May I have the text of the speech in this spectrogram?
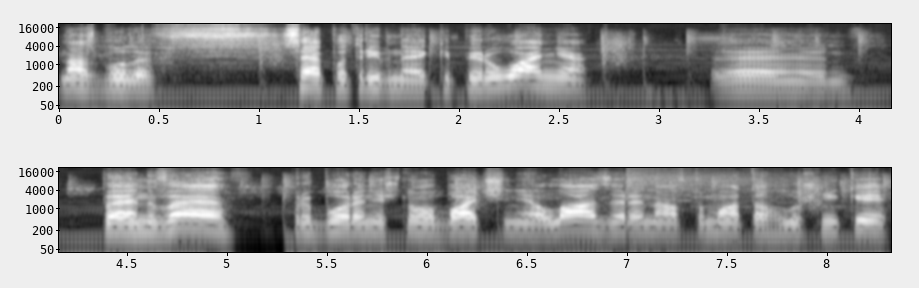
у нас було все потрібне екіпірування, е, ПНВ, прибори нічного бачення, лазери на автоматах, глушники.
